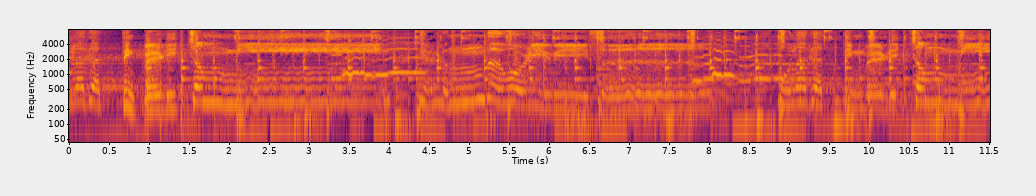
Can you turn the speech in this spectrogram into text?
உலகத்தின் வெளிச்சம் நீ எழுந்து ஒளி வீச. உலகத்தின் வெளிச்சம் நீ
